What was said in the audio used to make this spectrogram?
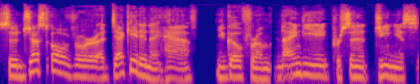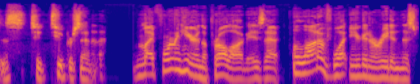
So just over a decade and a half, you go from 98% geniuses to 2% of that. My point here in the prologue is that a lot of what you're going to read in this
